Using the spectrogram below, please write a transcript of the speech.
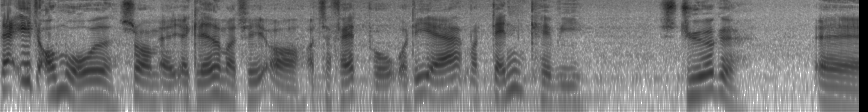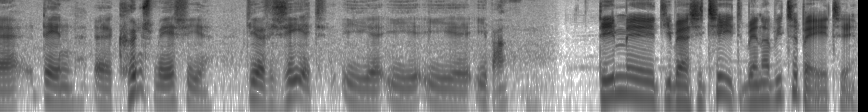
Der er et område, som øh, jeg glæder mig til at, at tage fat på, og det er, hvordan kan vi styrke øh, den øh, kønsmæssige diversitet i, i, i, i banken. Det med diversitet vender vi tilbage til.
